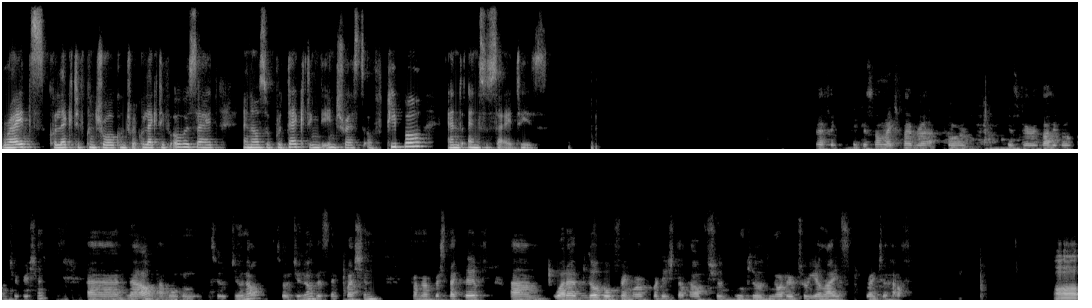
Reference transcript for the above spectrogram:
rights, collective control, control, collective oversight, and also protecting the interests of people and, and societies. Perfect. Thank you so much, Barbara, for this very valuable contribution. Uh, now I'm moving to Jung-Ho. So Jung-Ho, the same question from your perspective. Um, what a global framework for digital health should include in order to realize right to health? Uh,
